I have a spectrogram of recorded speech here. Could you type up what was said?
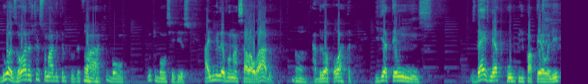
duas horas eu tinha somado aquilo tudo. Eu falei, Aham. ah, que bom, muito bom o serviço. Aí ele me levou na sala ao lado, abriu a porta, devia ter uns, uns 10 metros cúbicos de papel ali.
